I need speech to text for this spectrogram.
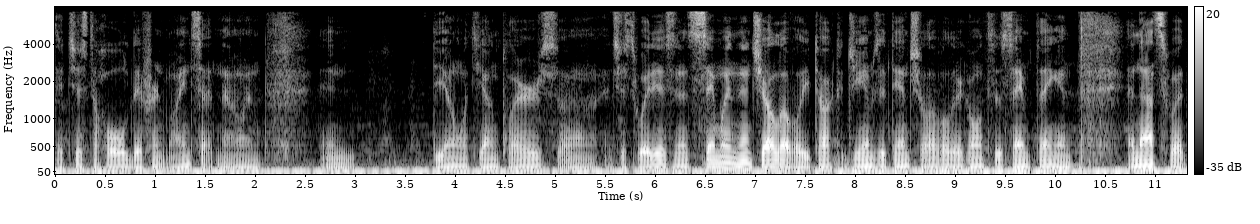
it's just a whole different mindset now. And and dealing with young players, uh, it's just the way it is. And it's the same way in the NHL level. You talk to GMs at the NHL level, they're going through the same thing. And and that's what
